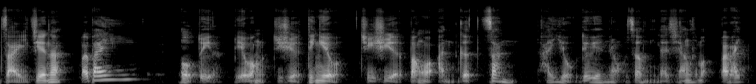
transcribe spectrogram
再见啦，拜拜！哦，对了，别忘了继续的订阅我，继续的帮我按个赞，还有留言让我知道你在想什么，拜拜。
